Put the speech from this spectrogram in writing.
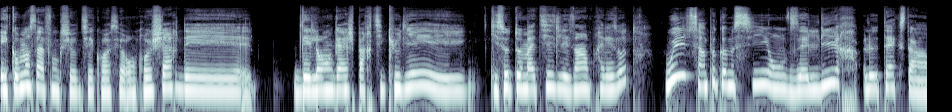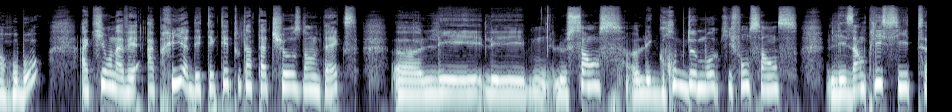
Et comment ça fonctionne? C'est quoi? On recherche des, langages particuliers qui s'automatisent les uns après les autres? Oui, c'est un peu comme si on faisait lire le texte à un robot, à qui on avait appris à détecter tout un tas de choses dans le texte, euh, les, les, le sens, les groupes de mots qui font sens, les implicites,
